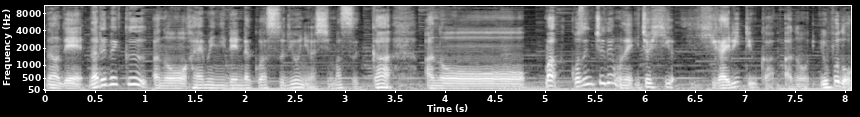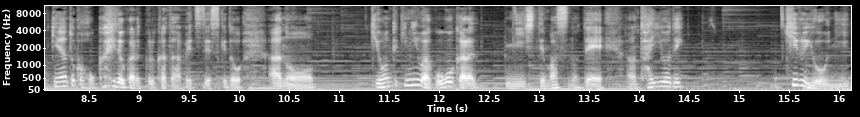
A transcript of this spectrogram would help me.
なので、なるべく、あの、早めに連絡はするようにはしますが、あのー、まあ、午前中でもね、一応日帰りっていうか、あの、よっぽど沖縄とか北海道から来る方は別ですけど、あのー基本的には午後からにしてますので、あの対応できるように、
